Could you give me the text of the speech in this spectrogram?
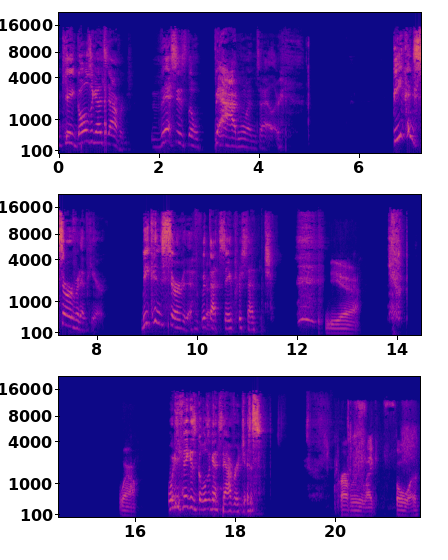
okay, goals against average. This is the bad one, Tyler. Be conservative here. Be conservative with Okay. that save percentage. Yeah. Wow. What do you think his goals against average is? Probably like four.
